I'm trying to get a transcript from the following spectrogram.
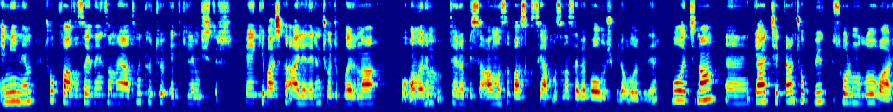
eminim çok fazla sayıda insan hayatını kötü etkilemiştir. Belki başka ailelerin çocuklarına bu onarım terapisi alması, baskısı yapmasına sebep olmuş bile olabilir. Bu açıdan e, gerçekten çok büyük bir sorumluluğu var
